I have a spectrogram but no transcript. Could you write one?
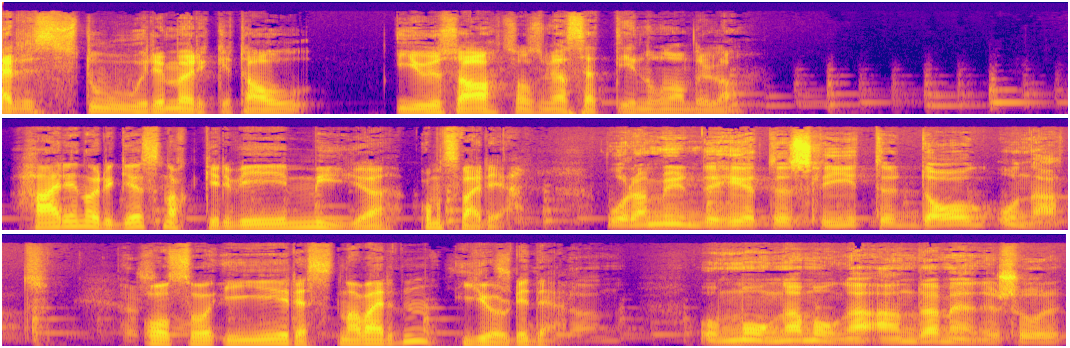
er store mørketall i USA, sånn som vi har sett i noen andre land. Her i Norge snakker vi mye om Sverige. Våre myndigheter sliter dag og natt. Også i resten av verden gjør de det. Og mange, mange andre mennesker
